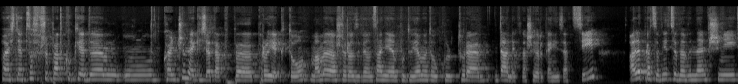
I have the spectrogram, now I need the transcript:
Właśnie, co w przypadku, kiedy mm, kończymy jakiś etap projektu, mamy nasze rozwiązanie, budujemy tą kulturę danych w naszej organizacji, ale pracownicy wewnętrzni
